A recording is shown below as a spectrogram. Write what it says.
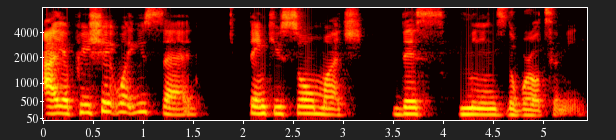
I appreciate what you said. Thank you so much. This means the world to me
